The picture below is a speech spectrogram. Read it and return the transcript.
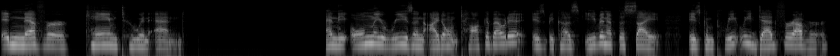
It never came to an end. And the only reason I don't talk about it is because even if the site is completely dead forever,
